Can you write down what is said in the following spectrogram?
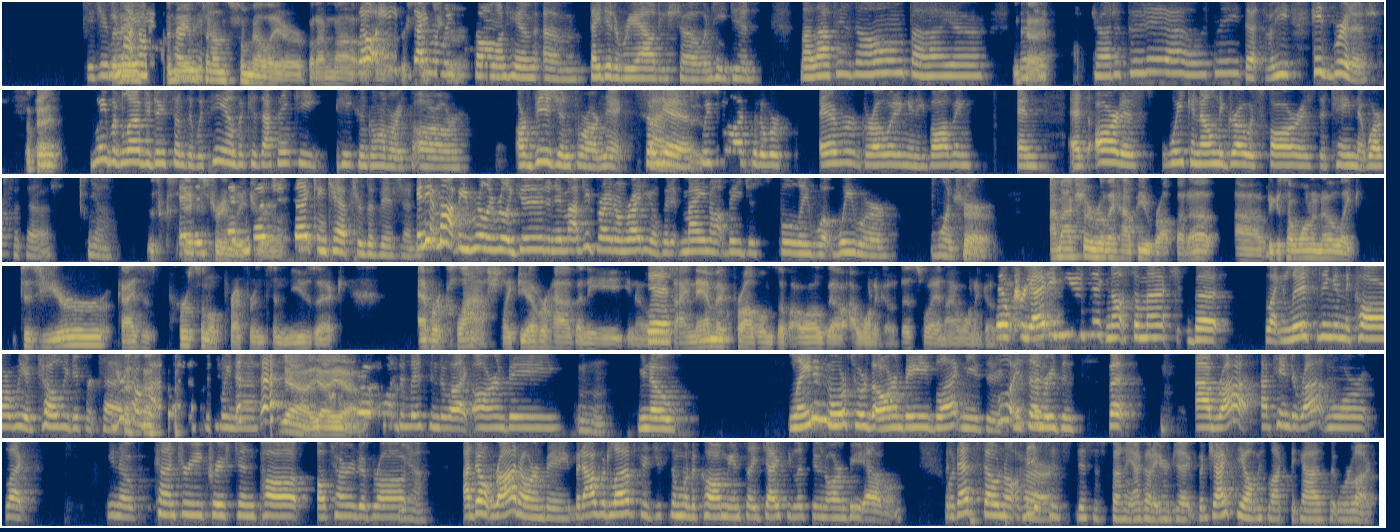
Did you The You ever might name, hear the name sounds familiar, but I'm not. Well, 100% he, they released sure. a song on him. Um, they did a reality show, and he did "My Life Is on Fire." But Okay. you try to put it out with me. That he he's British, Okay. and we would love to do something with him because I think he he conglomerates our our vision for our next. So phase. yes, we feel like that we're ever growing and evolving, and as artists, we can only grow as far as the team that works with us. yeah. It's And extremely as true. as they can capture the vision. And it might be really, really good, and it might do great on radio, but it may not be just fully what we were wanting. Sure. I'm actually really happy you brought that up uh, because I want to know like, does your guys' personal preference in music ever clash? Like, do you ever have any, you know, Yes. dynamic problems of, oh, well, I want to go this way and I want to go Well, that way? creating music, not so much, but like listening in the car, we have totally different tastes. You're talking about between us. Yeah, yeah, I yeah. grew up wanting to listen to like R and B, Mhm. you know, leaning more toward the R and B black music Well, for some a- reason. But I write, I tend to write more like, you know, country, Christian, pop, alternative rock. Yeah. I don't write R and B, but I would love to just someone to call me and say, "Jacy, let's do an R and B album." But Well, that's so not her. This is this is funny. I got to interject, but Jacy always liked the guys that were like,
